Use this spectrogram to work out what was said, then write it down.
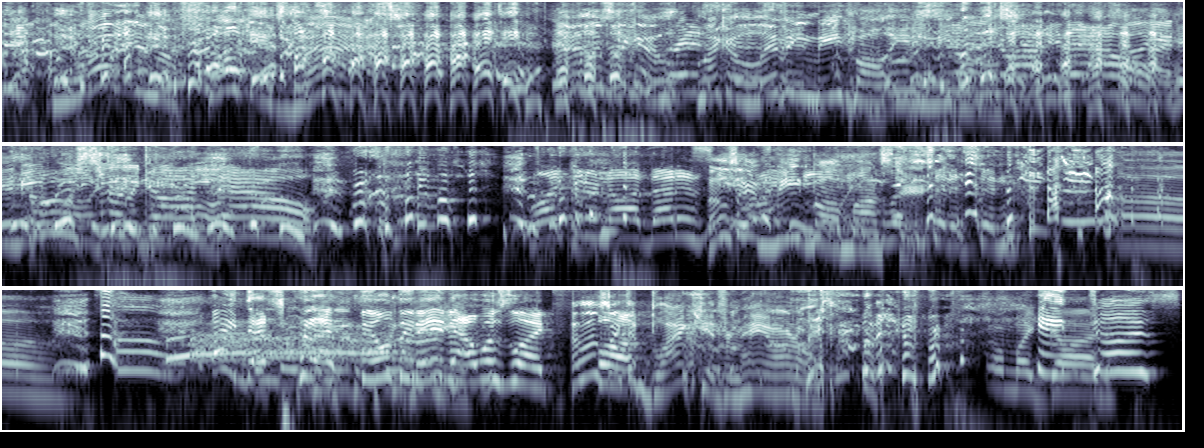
What in the fuck is that? That looks like a like a living meatball eating meatballs. Who should have gone now? Like it or not, that is. That looks like a meatball monster. Citizen. Oh. Hey, that's when I filled it in. I was like, That looks like the black kid from Hey Arnold. Oh my god, It does.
